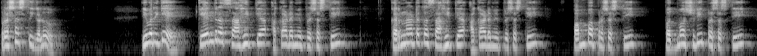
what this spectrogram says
ಪ್ರಶಸ್ತಿಗಳು. ಇವರಿಗೆ ಕೇಂದ್ರ ಸಾಹಿತ್ಯ ಅಕಾಡೆಮಿ ಪ್ರಶಸ್ತಿ, ಕರ್ನಾಟಕ ಸಾಹಿತ್ಯ ಅಕಾಡೆಮಿ ಪ್ರಶಸ್ತಿ, ಪಂಪ ಪ್ರಶಸ್ತಿ, ಪದ್ಮಶ್ರೀ ಪ್ರಶಸ್ತಿ,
